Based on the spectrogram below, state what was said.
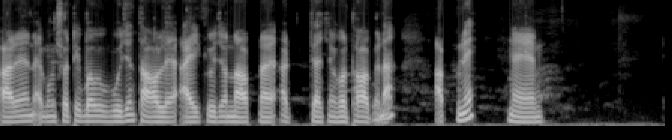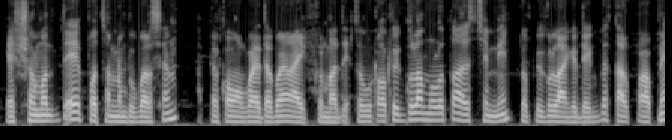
পারেন এবং সঠিকভাবে বুঝেন, তাহলে আইকিউর জন্য আপনার আর টেনশন করতে হবে না। আপনি একশোর মধ্যে পঁচানব্বই পার্সেন্ট আপনি কমন পাইতে পারেন আইকিউর মধ্যে। তো টপিকগুলো মূলত আসছে মেন টপিকগুলো আগে দেখবে তারপর আপনি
